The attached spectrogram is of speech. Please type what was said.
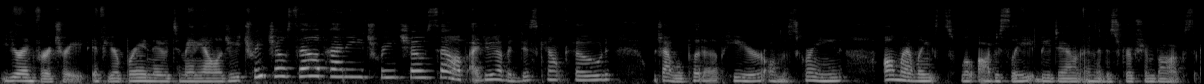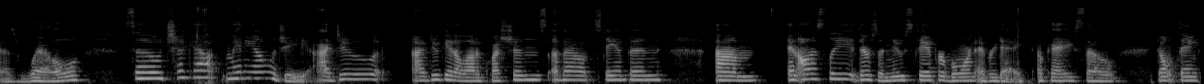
You're in for a treat. If you're brand new to Maniology, treat yourself, honey. Treat yourself. I do have a discount code, which I will put up here on the screen all my links will obviously be down in the description box as well. So check out Maniology. I do I do get a lot of questions about Stampin'. Um, and honestly, there's a new stamper born every day, okay? So don't think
